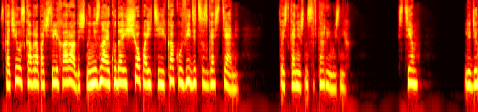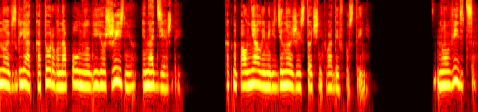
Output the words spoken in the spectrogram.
Скочила с ковра почти лихорадочно, не зная, куда еще пойти и как увидеться с гостями. То есть, конечно, со вторым из них. С тем, ледяной взгляд которого наполнил ее жизнью и надеждой, как наполнял ими ледяной же источник воды в пустыне. Но увидеться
